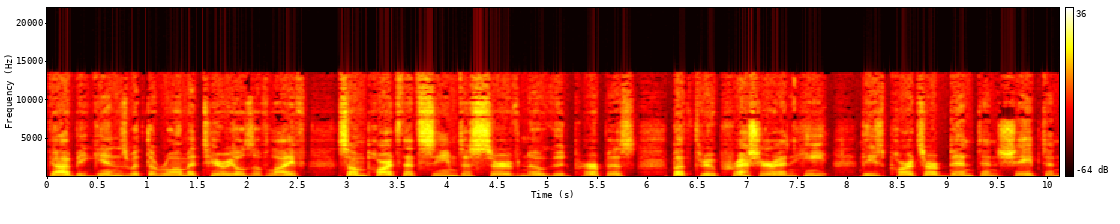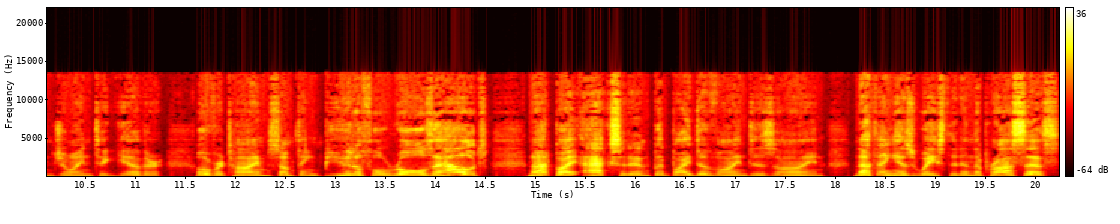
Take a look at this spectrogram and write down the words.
God begins with the raw materials of life, some parts that seem to serve no good purpose, but through pressure and heat these parts are bent and shaped and joined together. Over time something beautiful rolls out, not by accident but by divine design. Nothing is wasted in the process.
